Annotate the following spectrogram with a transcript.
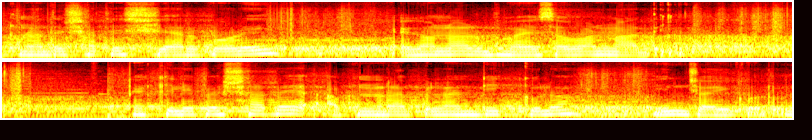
আপনাদের সাথে শেয়ার করে এখন আর ভয়েস ওভার না দিই। একটা ক্লিপের সাথে আপনারা প্ল্যান্টিকগুলো এনজয় করুন।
